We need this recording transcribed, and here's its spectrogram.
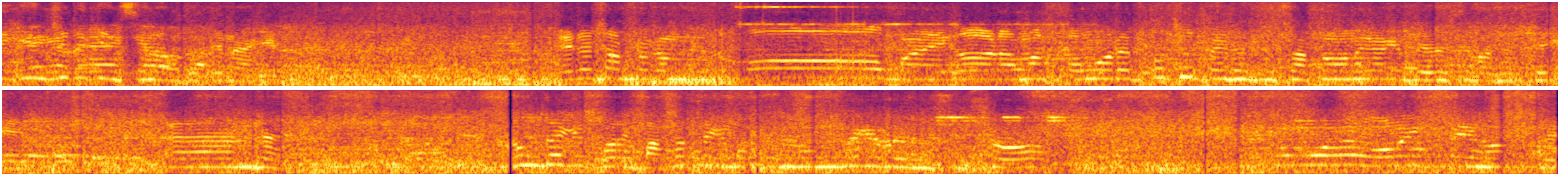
এই গেঞ্জিটা কিনছিলাম দুদিন আগে এটা চট্টগ্রাম কিন্তু ও মাই গড আমার কোমরে পেন অনেক আগে বেরোচ্ছে বাজার থেকে অ্যান্ড রুম থেকে সরি বাসার থেকে রুম থেকে বেরোচ্ছি সো কোমরে অনেক পেন হচ্ছে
